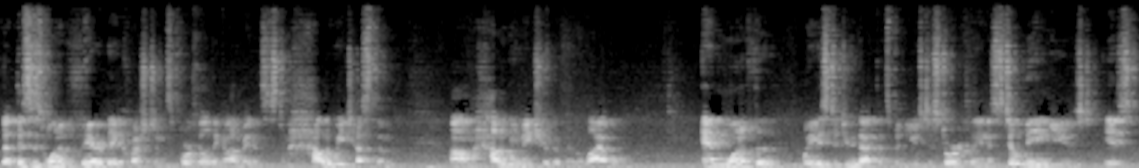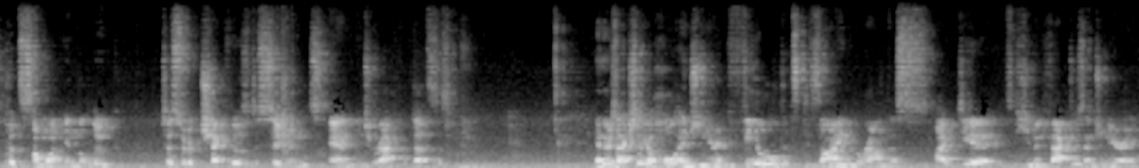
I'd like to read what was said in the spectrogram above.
That this is one of their big questions for building automated system. How do we test them? Um, how do we make sure that they're reliable? And one of the ways to do that that's been used historically and is still being used is put someone in the loop to sort of check those decisions and interact with that system. And there's actually a whole engineering field that's designed around this idea. It's human factors engineering,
